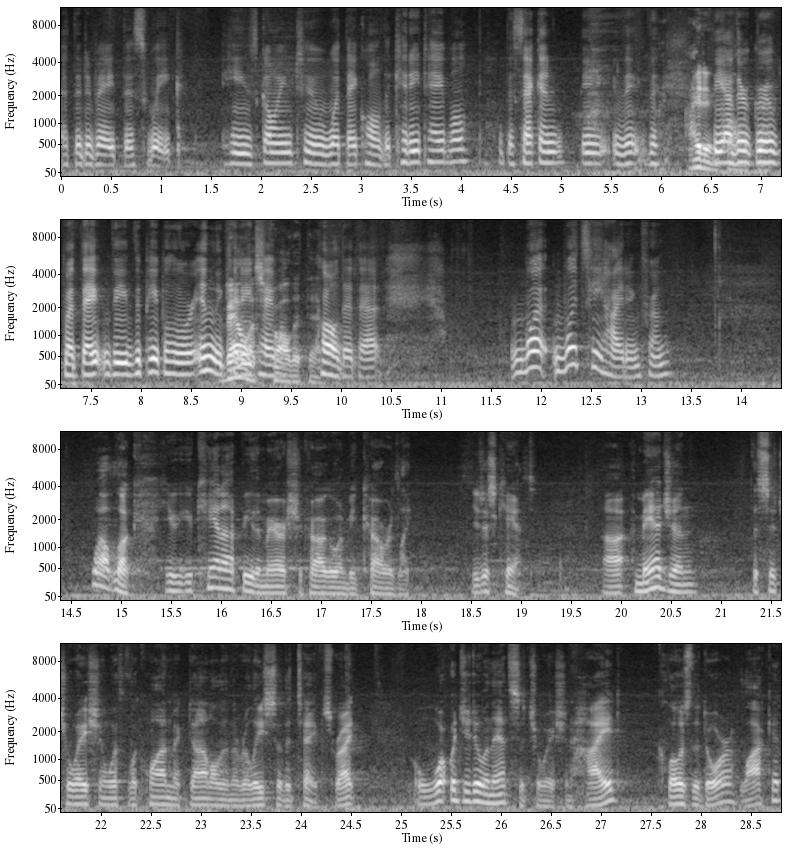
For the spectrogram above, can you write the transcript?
at the debate this week. He's going to what they call the kiddie table, the second, the the, the, I didn't the other group, but they the, the people who were in the Vallas kiddie table called it that. Called it that. What what's he hiding from? Well, look, you, you cannot be the mayor of Chicago and be cowardly. You just can't. Uh, imagine the situation with Laquan McDonald and the release of the tapes, right? What would you do in that situation? Hide? Close the door? Lock it?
